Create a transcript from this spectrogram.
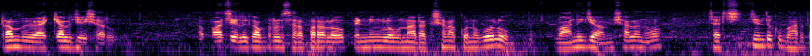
ట్రంప్ వ్యాఖ్యలు చేశారు. అపాచే హెలికాప్టర్ల సరఫరాలో పెండింగ్లో ఉన్న రక్షణ కొనుగోలు వాణిజ్య అంశాలను చర్చించేందుకు భారత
